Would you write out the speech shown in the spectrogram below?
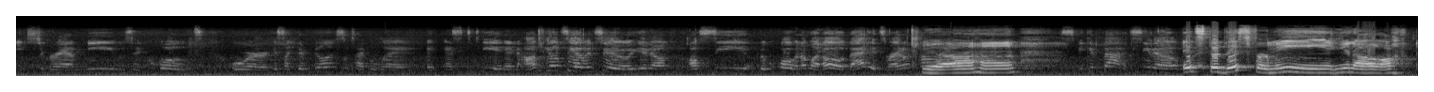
Instagram memes and quotes or it's like they're feeling some type of way and see it, and I'm guilty of it too. You know, I'll see the quote and I'm like, oh, that hits right on top. Yeah. Uh-huh. Speaking facts, you know. It's the this for me, you know.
